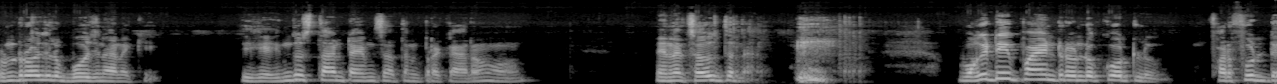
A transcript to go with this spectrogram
రెండు రోజుల భోజనానికి. ఇక హిందుస్థాన్ టైమ్స్ అతని ప్రకారం నేను చదువుతున్నా. ఒకటి పాయింట్ రెండు కోట్లు ఫర్ ఫుడ్.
